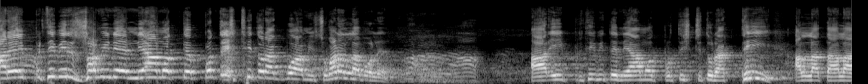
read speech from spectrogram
আর এই পৃথিবীর জমিনে নিয়ামতকে প্রতিষ্ঠিত রাখব আমি সুবহানাল্লাহ বলেন। আর এই পৃথিবীতে নিয়ামত প্রতিষ্ঠিত রাখতেই আল্লাহ তালা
